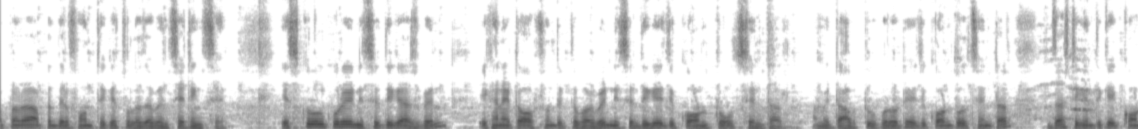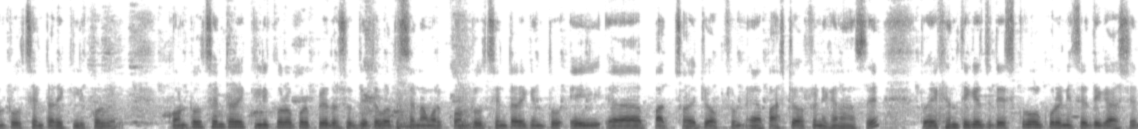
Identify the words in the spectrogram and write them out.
আপনারা আপনাদের ফোন থেকে চলে যাবেন সেটিংসে স্ক্রোল করে নিচের দিকে আসবেন। এখানে একটা অপশন দেখতে পারবেন নিচের দিকে যে কন্ট্রোল সেন্টার আমি এটা আপ টু উপরে উঠে এই যে কন্ট্রোল সেন্টার জাস্ট এখান থেকে কন্ট্রোল সেন্টারে ক্লিক করবেন। কন্ট্রোল সেন্টারে ক্লিক করার পর প্রিয় দর্শক দেখতে পাচ্ছেন আমার কন্ট্রোল সেন্টারে কিন্তু এই পাঁচ, ছয়টি অপশন পাঁচটি অপশন এখানে আছে। তো এখান থেকে যদি স্ক্রোল করে নিচের দিকে আসেন,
